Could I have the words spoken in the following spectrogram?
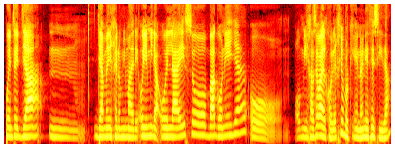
pues entonces ya, mmm, ya me dijeron mi madre, oye, mira, o en la ESO va con ella o, o mi hija se va del colegio porque no hay necesidad.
